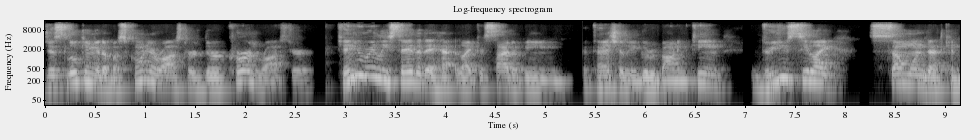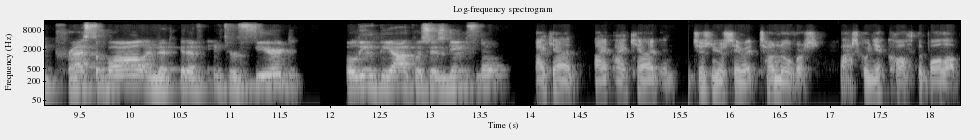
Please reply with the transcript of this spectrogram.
Just looking at a Basconia roster, their current roster, can you really say that they had, like, aside of being potentially a good rebounding team, do you see like someone that can press the ball and that could have interfered Olympiacos' game flow? I can't. I, I can't. And just when you're saying about turnovers, Baskonia coughed the ball up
